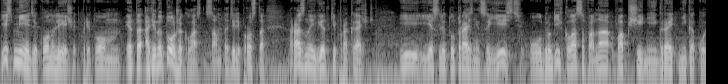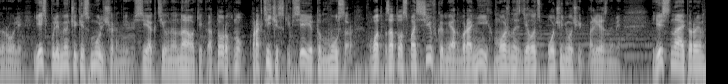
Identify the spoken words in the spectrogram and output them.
Есть медик, он лечит, притом это один и тот же класс на самом-то деле, просто разные ветки прокачки. И если тут разница есть, у других классов она вообще не играет никакой роли. Есть пулеметчики с мульчерами, все активные навыки которых, ну, практически все это мусор. Вот зато с пассивками от брони их можно сделать очень-очень полезными. Есть снайперы.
